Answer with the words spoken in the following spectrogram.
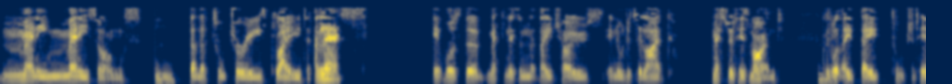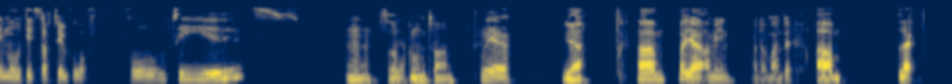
many, many songs Mm. that the torturees played, unless it was the mechanism that they chose in order to like mess with his mind. Because Mm. what they they tortured him or did stuff to him for what forty years? Mm, so Yeah. a long time. Yeah. Yeah. Um, but yeah, I mean, I don't mind it. Um, let's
